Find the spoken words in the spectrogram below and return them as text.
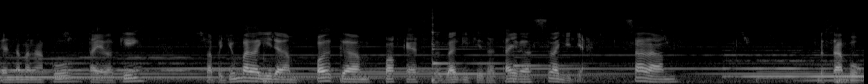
dan teman aku Tyler King. Sampai jumpa lagi dalam program podcast berbagi cerita Tyler selanjutnya. Salam bersambung.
